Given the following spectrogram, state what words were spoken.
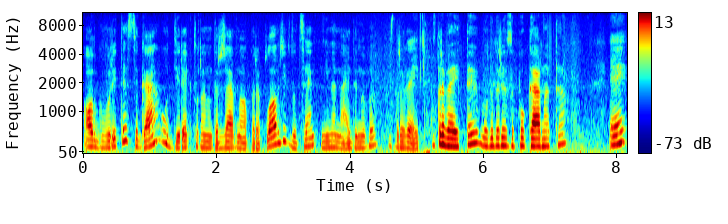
Отговорите сега от директора на Държавна опера Пловдив, доцент Нина Найденова. Здравейте! Здравейте! Благодаря за поканата. Е,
